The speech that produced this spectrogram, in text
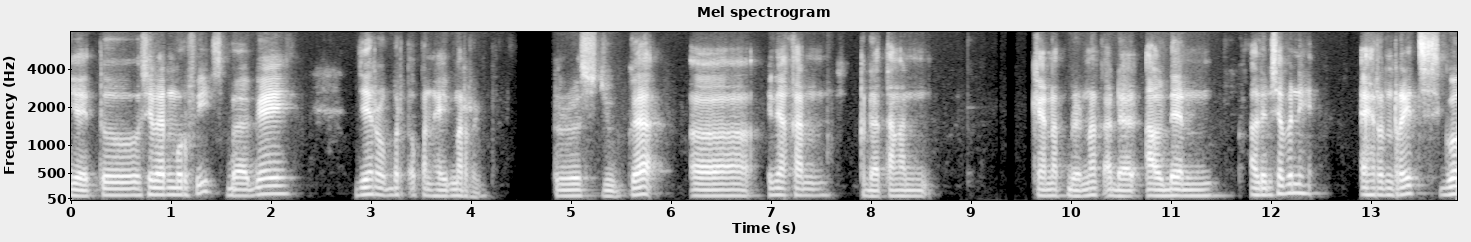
yaitu Cillian Murphy sebagai J. Robert Oppenheimer. Terus juga eh, ini akan kedatangan Kenneth Branagh, ada Alden, Alden siapa nih? Ehrenreich, gue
